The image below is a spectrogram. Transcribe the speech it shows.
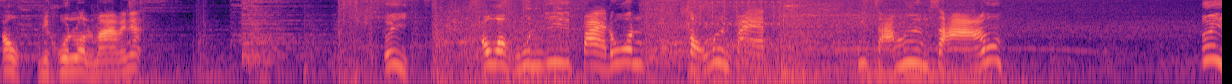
เอ้า มีคูณหล่นมาไหมเนี่ย เฮ้ย เอาว่ะคูณยี่แปดโดนสองหมื่นแปดนี่สามหมื่นสามเฮ้ย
